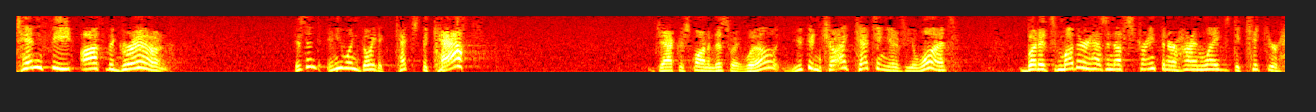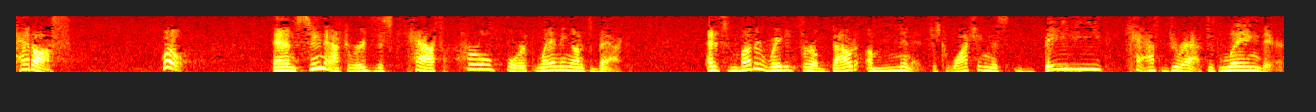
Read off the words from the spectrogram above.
10 feet off the ground. Isn't anyone going to catch the calf? Jack responded this way Well, you can try catching it if you want, but its mother has enough strength in her hind legs to kick your head off. Whoa! And soon afterwards, this calf hurled forth, landing on its back. And its mother waited for about a minute, just watching this baby calf giraffe just laying there.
